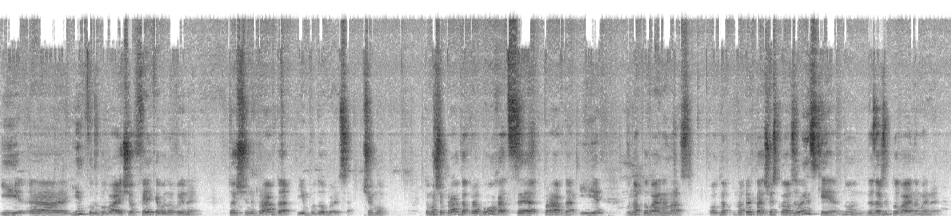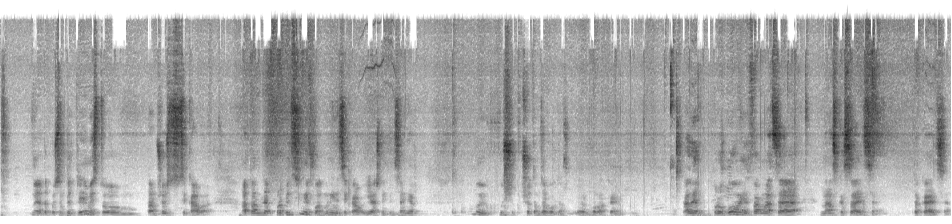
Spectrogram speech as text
І е, інколи буває, що фейкові новини, то, що неправда, їм подобається. Чому? Тому що правда про Бога це правда, і вона впливає на нас. От, наприклад, що сказав Зеленський, ну не завжди впливає на мене. Ну, я, допустим, підприємець, то там щось цікаве. А там для про пенсійний фонд мені не цікаво, я ж не пенсіонер. Ну що, що там завгодно е, балакає. Але про Бога інформація нас касається, торкається.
